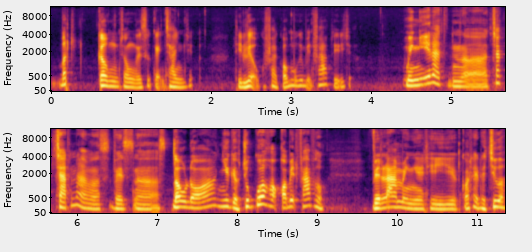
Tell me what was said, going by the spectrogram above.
bất công trong cái sự cạnh tranh chứ thì liệu có phải có một cái biện pháp gì chứ? Mình nghĩ là uh, chắc chắn là về uh, đâu đó như kiểu Trung Quốc họ có biện pháp rồi. Việt Nam mình thì có thể là chưa.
